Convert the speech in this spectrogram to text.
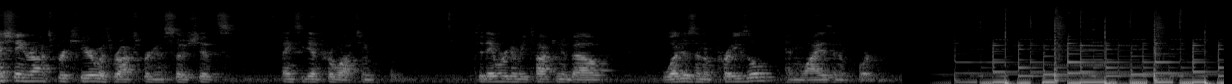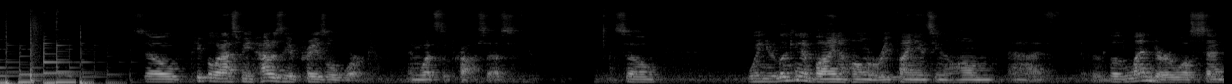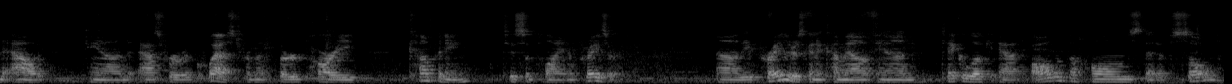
Hi, Shane Roxburgh here with Roxburgh & Associates. Thanks again for watching. Today we're going to be talking about what is an appraisal and why is it important. So people ask me, how does the appraisal work and what's the process? So when you're looking at buying a home or refinancing a home, uh, the lender will send out and ask for a request from a third party company to supply an appraiser. Uh, the appraiser is going to come out and take a look at all of the homes that have sold,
